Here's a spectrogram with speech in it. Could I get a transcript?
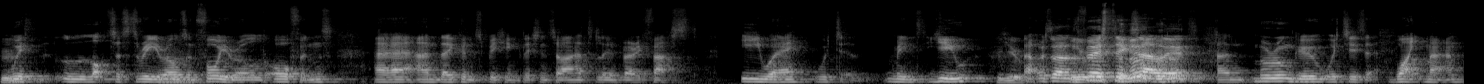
Hmm. with lots of three year olds and four year old orphans, uh, and they couldn't speak English, and so I had to learn very fast. Iwe, which means you, You. that was one of the You. first things I learned. And Murungu, which is white man.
